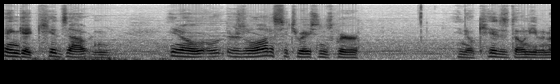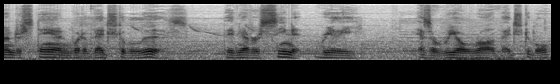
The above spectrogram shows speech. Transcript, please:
and get kids out and you know, there's a lot of situations where you know, kids don't even understand what a vegetable is. They've never seen it really as a real raw vegetable,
